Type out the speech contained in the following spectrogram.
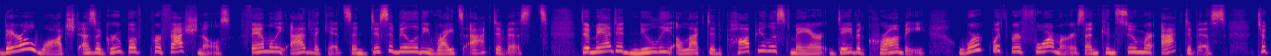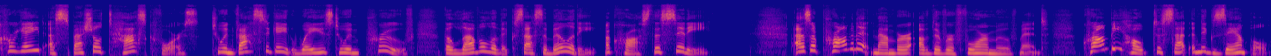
Beryl watched as a group of professionals, family advocates, and disability rights activists demanded newly elected populist mayor David Crombie work with reformers and consumer activists to create a special task force to investigate ways to improve the level of accessibility across the city. As a prominent member of the reform movement, Crombie hoped to set an example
